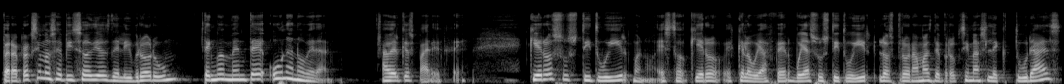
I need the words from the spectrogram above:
Para próximos episodios de Librorum tengo en mente una novedad. A ver qué os parece. Quiero sustituir, bueno, esto quiero, es que lo voy a hacer, voy a sustituir los programas de próximas lecturas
